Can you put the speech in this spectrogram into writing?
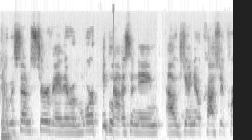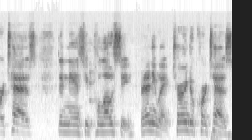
there was some survey. There were more people as the name Alexandria Ocasio Cortez than Nancy Pelosi. But anyway, turning to Cortez,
